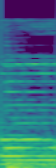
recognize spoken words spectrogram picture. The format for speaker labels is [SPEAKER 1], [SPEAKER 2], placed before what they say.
[SPEAKER 1] Oh. you.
